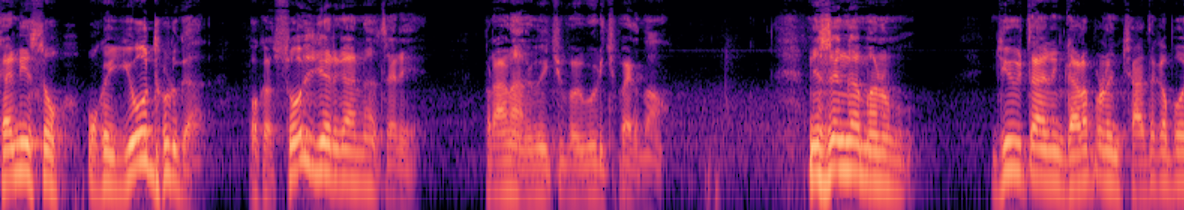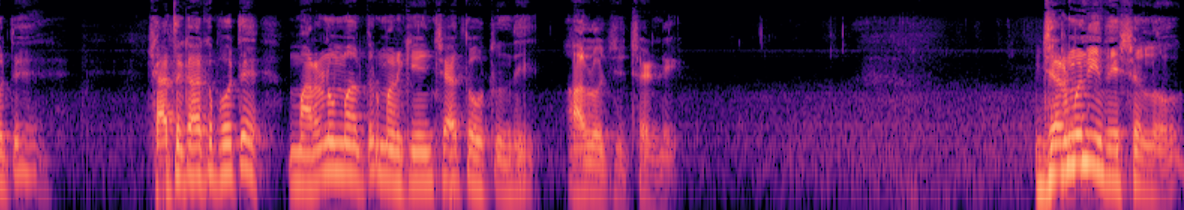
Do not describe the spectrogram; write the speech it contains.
కనీసం ఒక యోధుడుగా ఒక సోల్జర్గా అయినా సరే ప్రాణాలు విడిచి విడిచిపెడదాం. నిజంగా మనం జీవితాన్ని గడపడం చేతకపోతే చేత కాకపోతే మరణం మాత్రం మనకి ఏం చేత అవుతుంది ఆలోచించండి. జర్మనీ దేశంలో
